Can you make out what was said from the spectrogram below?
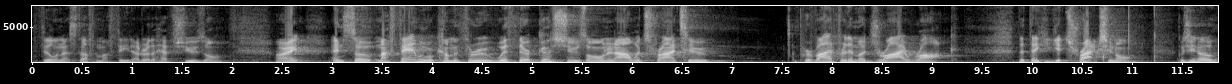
feeling that stuff on my feet. I'd rather have shoes on. All right? And so my family were coming through with their good shoes on, and I would try to provide for them a dry rock that they could get traction on. Because you know,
